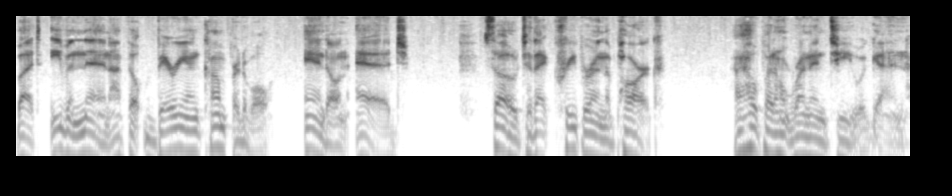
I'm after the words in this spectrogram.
but even then I felt very uncomfortable and on edge. So, to that creeper in the park, I hope I don't run into you again.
